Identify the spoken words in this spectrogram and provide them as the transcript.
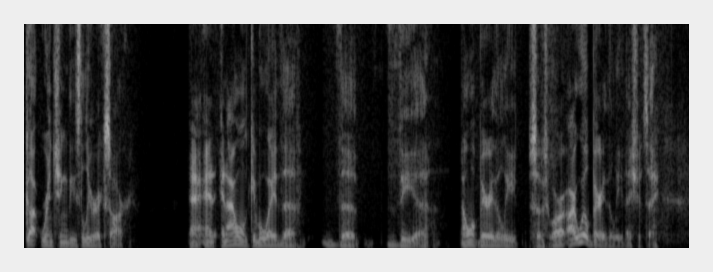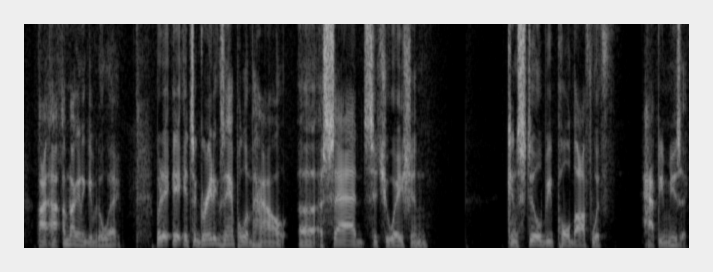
gut wrenching these lyrics are. And, and and I won't give away the the the uh, I won't bury the lead, so or I will bury the lead, I should say. I, I'm not going to give it away, but it, it's a great example of how uh, a sad situation can still be pulled off with happy music,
